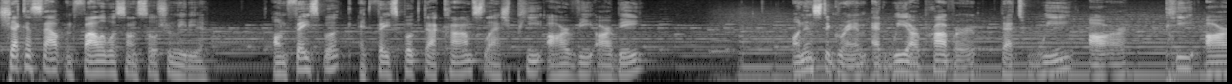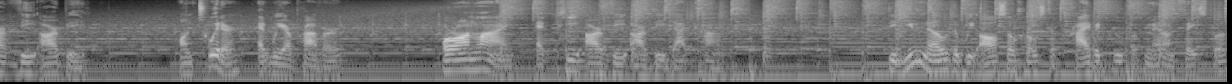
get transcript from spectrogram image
Check us out and follow us on social media. On Facebook at facebook.com slash prvrb. On Instagram at We Are Proverb, that's We Are PRVRB. On Twitter at We Are Proverb or online at prvrb.com. Did you know that we also host a private group of men on Facebook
